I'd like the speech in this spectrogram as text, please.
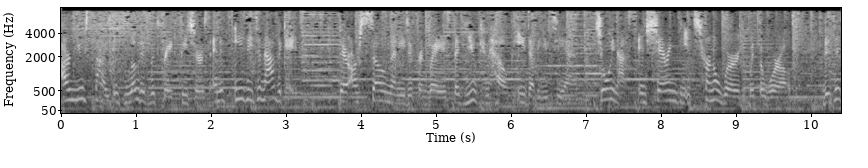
Our new site is loaded with great features and it's easy to navigate. There are so many different ways that you can help EWTN. Join us in sharing the eternal word with the world. Visit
